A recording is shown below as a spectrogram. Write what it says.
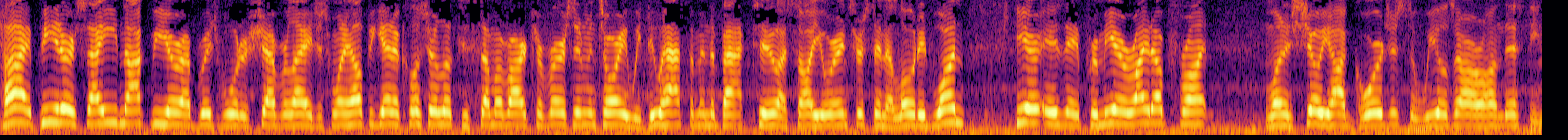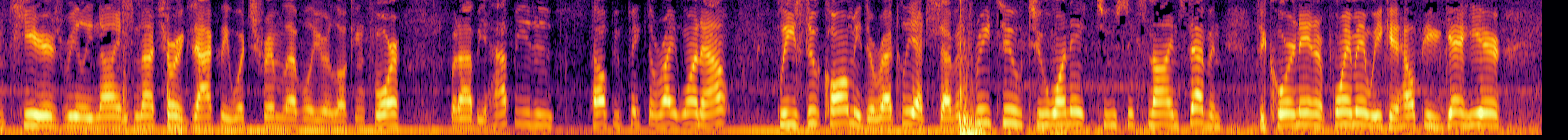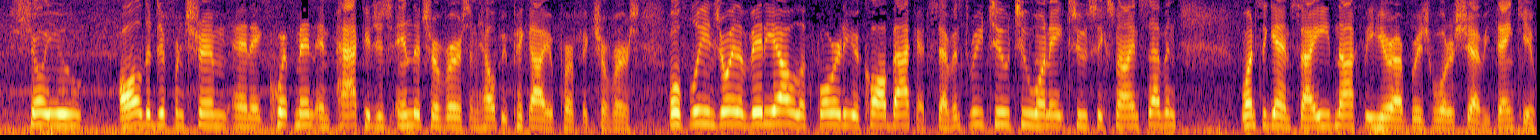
Hi, Peter, Syed Naqvi here at Bridgewater Chevrolet. Just want to help you get a closer look to some of our Traverse inventory. We do have some in the back too. I saw you were interested in a loaded one. Here is a Premier right up front. Want to show you how gorgeous the wheels are on this. The interior is really nice. I'm not sure exactly what trim level you're looking for, but I'll be happy to help you pick the right one out please do call me directly at 732-218-2697 to coordinate an appointment. We can help you get here, show you all the different trim and equipment and packages in the Traverse and help you pick out your perfect Traverse. Hopefully enjoy the video. Look forward to your call back at 732-218-2697. Once again, Syed Naqvi here at Bridgewater Chevy. Thank you.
